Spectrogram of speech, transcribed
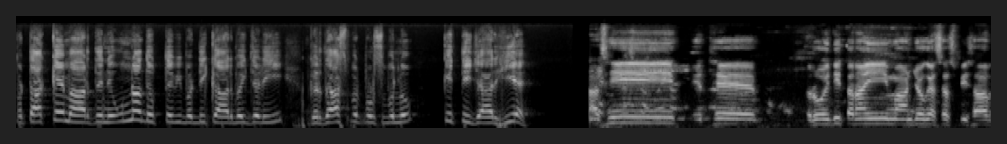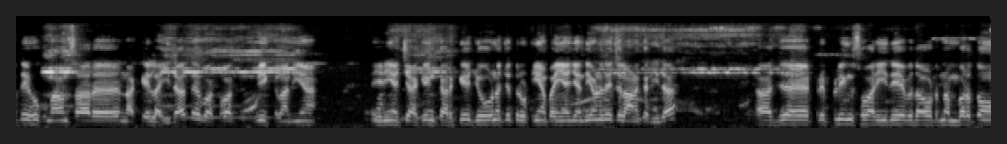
ਪਟਾਕੇ ਮਾਰਦੇ ਨੇ, ਉਹਨਾਂ ਦੇ ਉੱਤੇ ਵੀ ਵੱਡੀ ਕਾਰਵਾਈ ਜਿਹੜੀ ਗੁਰਦਾਸਪੁਰ ਪੁਲਿਸ ਵੱਲੋਂ ਕੀਤੀ ਜਾ ਰਹੀ ਹੈ। ਅਸੀਂ ਇੱਥੇ ਰੋਜ਼ ਦੀ ਤਰ੍ਹਾਂ ਹੀ ਮਾਨਯੋਗ ਐਸਐਸਪੀ ਸਾਹਿਬ ਦੇ ਹੁਕਮਾਂ ਅਨੁਸਾਰ ਨਾਕੇ ਲਾਈਦਾ ਤੇ ਵੱਖ-ਵੱਖ ਵਹੀਕਲਾਂ ਦੀਆਂ ਜਿਹੜੀਆਂ ਚੈਕਿੰਗ ਕਰਕੇ ਜੋ ਉਹਨਾਂ 'ਚ ਤਰੁੱਟੀਆਂ ਪਾਈਆਂ ਜਾਂਦੀਆਂ ਉਹਨਾਂ ਦੇ ਚਲਾਨ ਕਰੀਦਾ। ਅੱਜ ਟ੍ਰਿਪਲਿੰਗ ਸਵਾਰੀ ਦੇ ਵਿਦਆਊਟ ਨੰਬਰ ਤੋਂ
